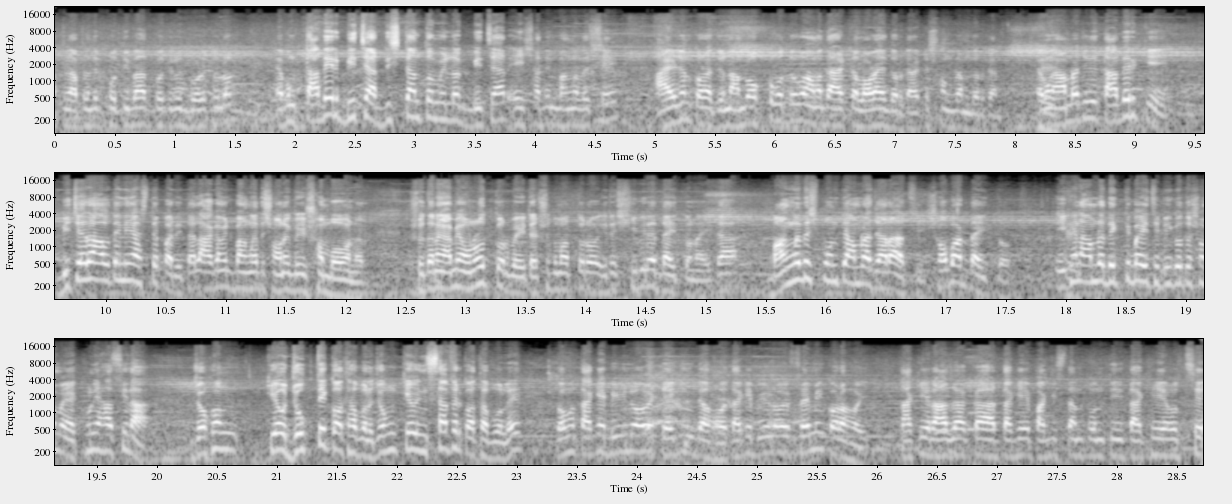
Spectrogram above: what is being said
আপনারা আপনাদের প্রতিবাদ প্রতিরোধ গড়ে তুলুন এবং তাদের বিচার দৃষ্টান্তমূলক বিচার এই স্বাধীন বাংলাদেশে আয়োজন করার জন্য আমরা ঐক্যবদ্ধ আমাদের আরেকটা লড়াই দরকার একটা সংগ্রাম দরকার। এবং আমরা যদি তাদেরকে বিচারের আওতায় নিয়ে আসতে পারি তাহলে আগামী বাংলাদেশ অনেক বেশি সম্ভাবনার। সুতরাং আমি অনুরোধ করব, এটা শুধুমাত্র এটা শিবিরের দায়িত্ব না, এটা বাংলাদেশ বাংলাদেশপন্থী আমরা যারা আছি, সবার দায়িত্ব। এখানে আমরা দেখতে পাইছি বিগত সময়ে এখনই হাসিনা যখন কেউ যৌক্তিক কথা বলে, যখন কেউ ইনসাফের কথা বলে, তখন তাকে বিভিন্নভাবে ট্যাগিং দেওয়া হয়, তাকে বিভিন্নভাবে ফ্রেমিং করা হয়। তাকে রাজাকার, তাকে পাকিস্তানপন্থী, তাকে হচ্ছে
